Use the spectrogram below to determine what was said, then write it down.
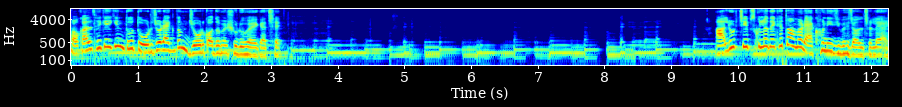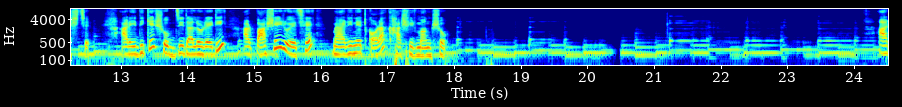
সকাল থেকেই কিন্তু তোড়জোড় একদম জোর কদমে শুরু হয়ে গেছে। আলুর চিপসগুলো দেখে তো আমার এখনই জিভে জল চলে আসছে। আর এদিকে সবজি ডালও রেডি আর পাশেই রয়েছে ম্যারিনেট করা খাসির মাংস। আর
